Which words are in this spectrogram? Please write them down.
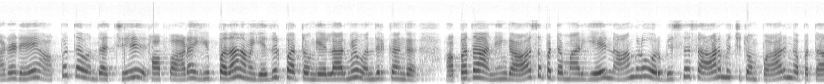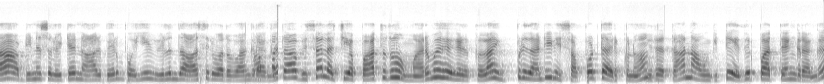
அடடே அப்பத்தா வந்தாச்சு. அப்பாடா இப்போதான் நம்ம எதிர்பார்த்தவங்க எல்லாருமே வந்திருக்காங்க. அப்பதான் நீங்கள் ஆசைப்பட்ட மாதிரியே நாங்களும் ஒரு பிஸ்னஸ் ஆரம்பிச்சிட்டோம். பாருங்க அப்பத்தா அப்படின்னு சொல்லிட்டு நாலு பேரும் போய் விழுந்து ஆசீர்வாதம் வாங்குறாங்க. அப்பத்தா விசாலாட்சியை பார்த்ததும் மருமகளுக்கெல்லாம் இப்படி தாண்டி நீ சப்போர்ட்டாக இருக்கணும். இதைத்தான் நான் உங்ககிட்ட எதிர்பார்த்தேங்கிறாங்க.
